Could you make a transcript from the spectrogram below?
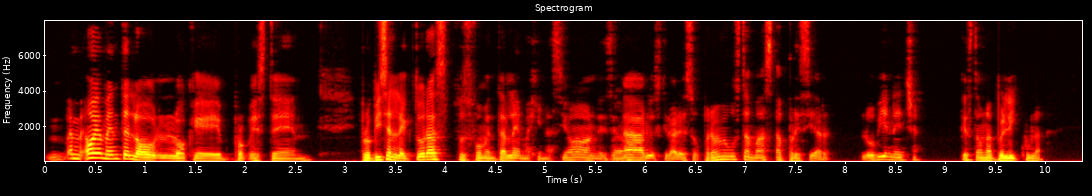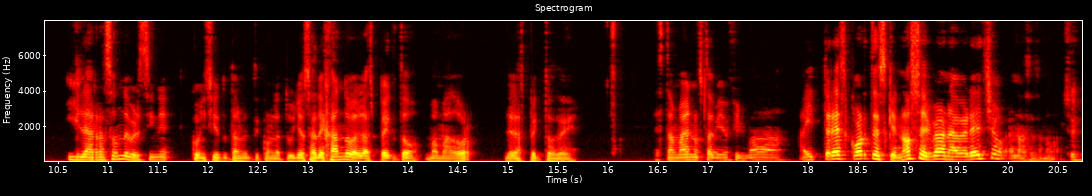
Mm, Obviamente lo, lo que este, propicia lecturas, pues fomentar la imaginación, escenarios, crear eso. Pero a mí me gusta más apreciar lo bien hecha que está una película. Y la razón de ver cine coincide totalmente con la tuya. O sea, dejando el aspecto mamador del aspecto de esta madre no está bien filmada. Hay tres cortes que no se debieron haber hecho. No, eso no. Sí.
